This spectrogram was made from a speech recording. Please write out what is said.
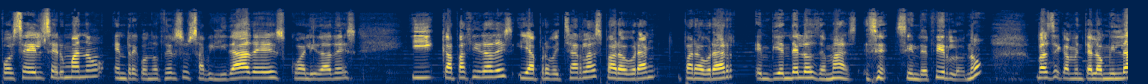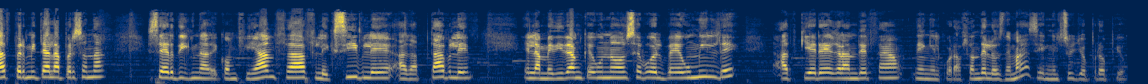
posee el ser humano en reconocer sus habilidades, cualidades y capacidades y aprovecharlas para obrar, para obrar en bien de los demás, sin decirlo, ¿no? Básicamente la humildad permite a la persona ser digna de confianza, flexible, adaptable. En la medida en que uno se vuelve humilde, adquiere grandeza en el corazón de los demás y en el suyo propio.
